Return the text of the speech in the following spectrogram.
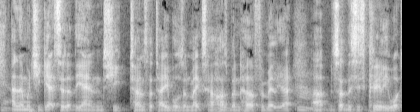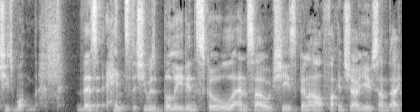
Yeah. And then when she gets it at the end, she turns the tables and makes her husband her familiar. Mm. Uh, so this is clearly what she's want. There's hints that she was bullied in school, and so she's been like, "Oh, I'll fucking show you someday."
